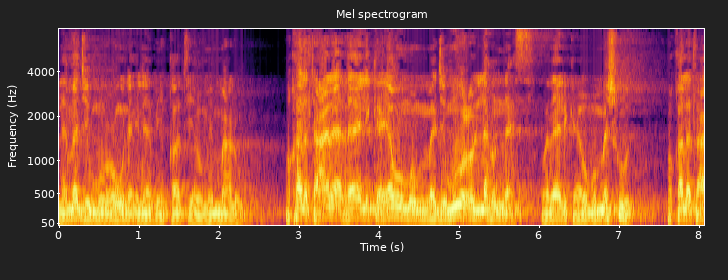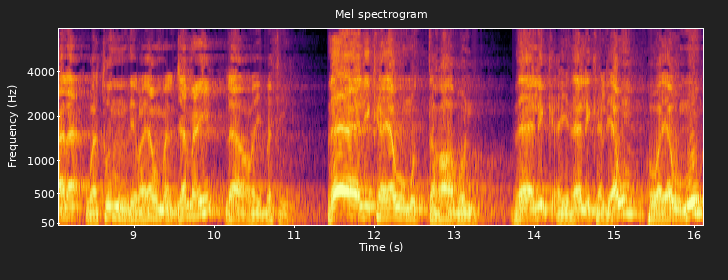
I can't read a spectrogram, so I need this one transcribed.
لمجموعون إلى ميقات يوم معلوم. وقال تعالى ذلك يوم مجموع له الناس وذلك يوم مشهود. وقال تعالى وتنذر يوم الجمع لا ريب فيه. ذلك يوم التغابن. ذلك أي ذلك اليوم هو يوم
